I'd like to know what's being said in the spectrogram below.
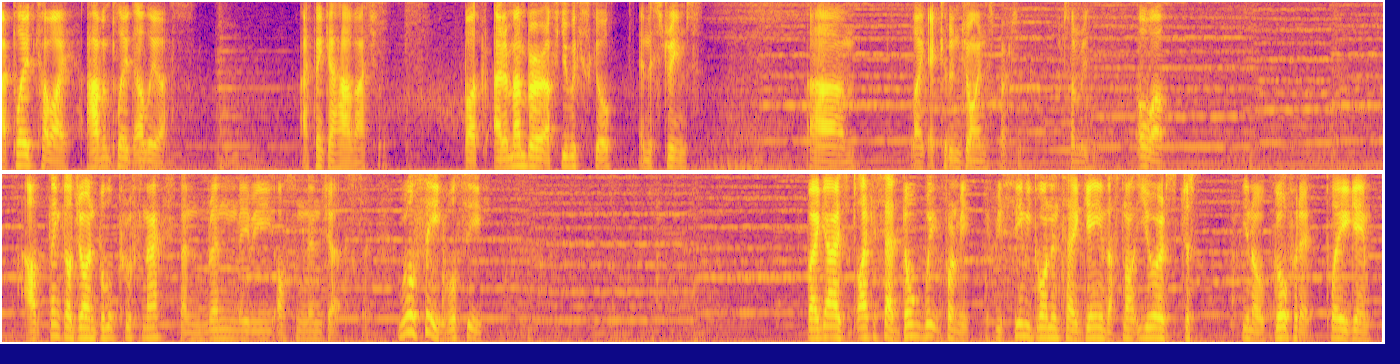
I played Kawaii. I haven't played Elias. I think I have actually. But I remember a few weeks ago in the streams, um, like I couldn't join this person for some reason. Oh well. I'll think I'll join Bulletproof next, and Rin maybe Awesome Ninja. We'll see, we'll see. But guys, like I said, don't wait for me. If you see me going into a game that's not yours, just, you know, go for it. Play a game.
